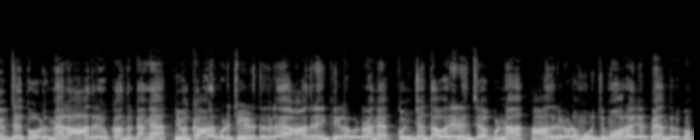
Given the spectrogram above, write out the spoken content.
எஃப்ஜே தோளு மேல ஆதரை உட்கார்ந்து இருக்காங்க இவன் காலை பிடிச்சு இழுத்ததுல ஆதிரையும் கீழே விழுறாங்க. கொஞ்சம் தவறு இருந்துச்சு அப்படின்னா ஆதரையோட மூஞ்சி மோரையே பேந்திருக்கும்.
